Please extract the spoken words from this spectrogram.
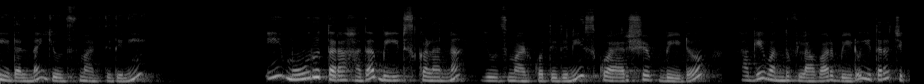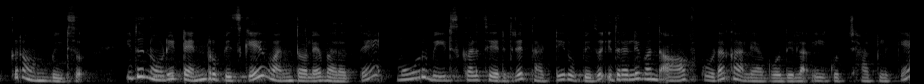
ನೀಡಲ್ನ ಯೂಸ್ ಮಾಡ್ತಿದ್ದೀನಿ. ಈ ಮೂರು ತರಹದ ಬೀಡ್ಸ್ಗಳನ್ನು ಯೂಸ್ ಮಾಡ್ಕೋತಿದ್ದೀನಿ. ಸ್ಕ್ವೇರ್ ಶೇಪ್ ಬೀಡು, ಹಾಗೆ ಒಂದು ಫ್ಲವರ್ ಬೀಡು, ಈ ಥರ ಚಿಕ್ಕ ರೌಂಡ್ ಬೀಡ್ಸು. ಇದು ನೋಡಿ ಟೆನ್ ರುಪೀಸ್ಗೆ ಒಂದು ತೊಲೆ ಬರುತ್ತೆ. ಮೂರು ಬೀಡ್ಸ್ಗಳು ಸೇರಿದರೆ ತರ್ಟಿ ರುಪೀಸು. ಇದರಲ್ಲಿ ಒಂದು ಆಫ್ ಕೂಡ ಖಾಲಿ ಆಗೋದಿಲ್ಲ ಈ ಕುಚ್ಚು ಹಾಕಲಿಕ್ಕೆ.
